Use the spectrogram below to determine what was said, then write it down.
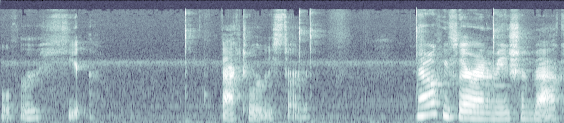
over here. Back to where we started. Now if we play our animation back,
